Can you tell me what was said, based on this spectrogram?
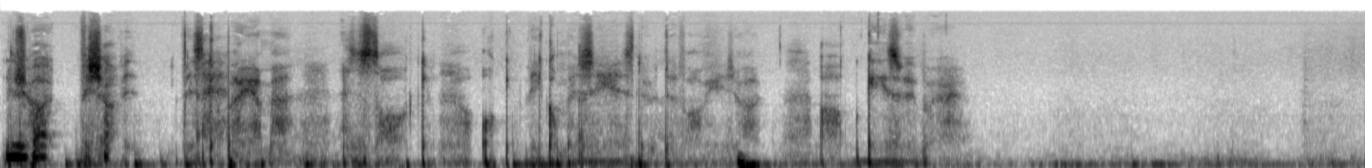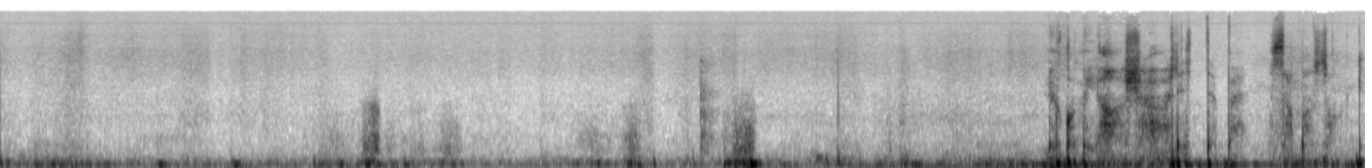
Nu kör- kör, vi kör vi. Vi ska börja med en sak och vi kommer se i slutet vad vi gör. Ja, Okej, så vi börjar. Nu kommer jag köra lite på samma sak.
